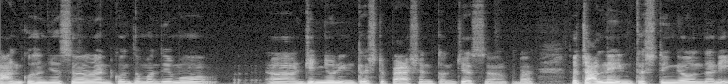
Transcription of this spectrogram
దానికోసం చేస్తున్నారు అండ్ కొంతమంది ఏమో జెన్యున్ ఇంట్రెస్ట్ ప్యాషన్తో చేస్తున్నారు అనమాట. సో చాలానే ఇంట్రెస్టింగ్గా ఉందని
